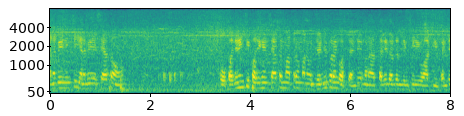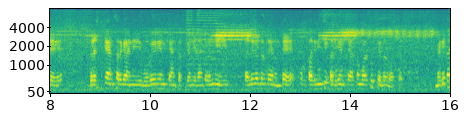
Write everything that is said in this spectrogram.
ఎనభై నుంచి ఎనభై శాతం ఓ పది నుంచి పదిహేను శాతం మాత్రం మనం జన్యుపరంగా వస్తాయి. అంటే మన తల్లిదండ్రుల నుంచి వాటి అంటే బ్రెస్ట్ క్యాన్సర్ కానీ ఒవేరియన్ క్యాన్సర్స్ కానీ ఇలాంటివన్నీ తల్లిదండ్రులతో ఉంటే ఒక పది నుంచి పదిహేను శాతం వరకు పిల్లలు వస్తారు. మిగతా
